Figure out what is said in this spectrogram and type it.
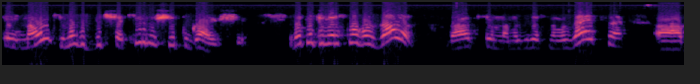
зрения науки, могут быть шокирующие и пугающие. И вот, например, слово «заяц», да, всем нам известного зайца, а,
